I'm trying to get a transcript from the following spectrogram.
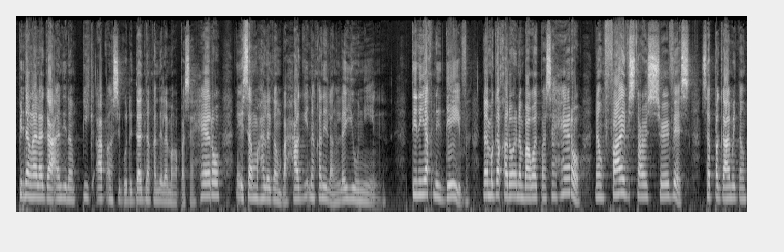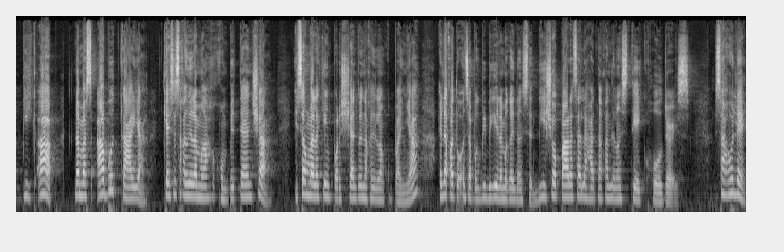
Pinangalagaan din ng pick-up ang seguridad ng kanilang mga pasahero na isang mahalagang bahagi ng kanilang layunin. Tiniyak ni Dave na magkakaroon ng bawat pasahero ng 5-star service sa paggamit ng pick-up na mas abot kaya kaysa sa kanilang mga kakompetensya. Isang malaking porsyento ng kanilang kumpanya ay nakatuon sa pagbibigay ng magandang serbisyo para sa lahat ng kanilang stakeholders. Sa huli,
